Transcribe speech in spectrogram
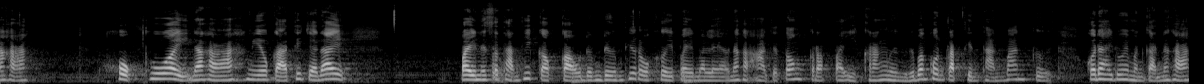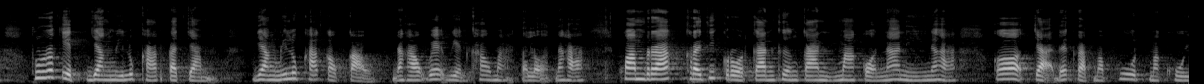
นะคะหกถ้วยนะคะ มีโอกาสที่จะได้ ไปในสถานที่เก่าๆเดิมๆที่เราเคยไปมาแล้วนะคะ อาจจะต้องกลับไปอีกครั้งหนึ่ง หรือบางคนกลับถิ่นฐานบ้านเกิดก็ได้ด้วยเหมือนกันนะคะ ธุรกิจยังมีลูกค้าประจำยังมีลูกค้าเก่าๆนะคะ แวะเวียนเข้ามาตลอดนะคะ ความรักใครที่โกรธกันเคืองกันมาก่อนหน้านี้นะคะ ก็จะได้กลับมาพูดมาคุย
